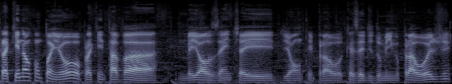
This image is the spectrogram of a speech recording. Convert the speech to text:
pra quem não acompanhou, pra quem tava meio ausente aí de ontem para quer dizer, de domingo pra hoje,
